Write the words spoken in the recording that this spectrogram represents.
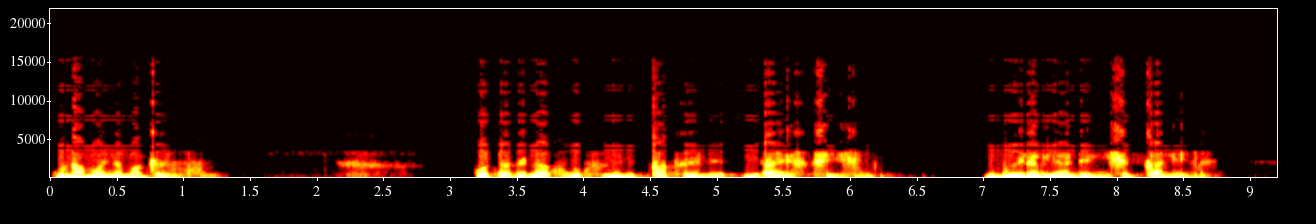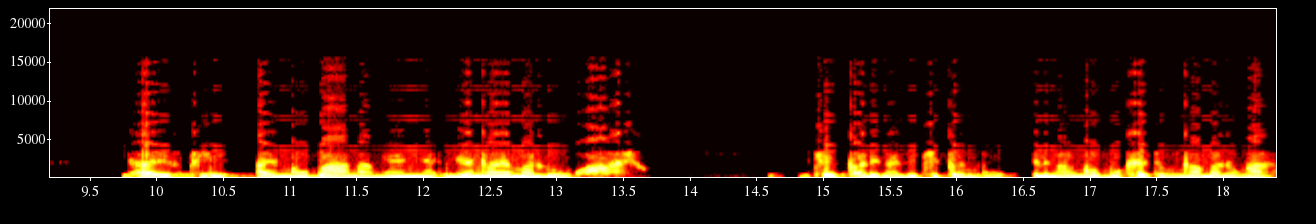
kunamanye amaqembu. Kodwa ke nakho kufuneka iqaphele i-IFP ngibuyela kule nto engisho ekuqaleni. i-IFP ayinqobanga ngenye ngenxa yamalungu ayo. Ngithe eqaleni alikho iqembu elinganqoba ukhetho ngenxa yamalungu ayo.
